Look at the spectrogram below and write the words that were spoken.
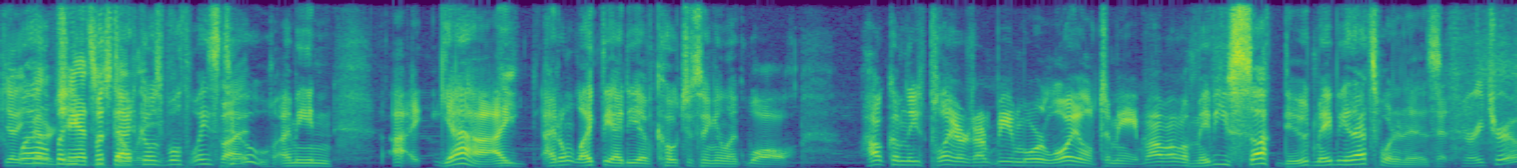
getting well, better but, chances. but that goes both ways But- too. I mean, I yeah, I I don't like the idea of coaches thinking like, well. How come these players aren't being more loyal to me? Blah, blah, blah. Maybe you suck, dude. Maybe that's what it is. That's very true.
